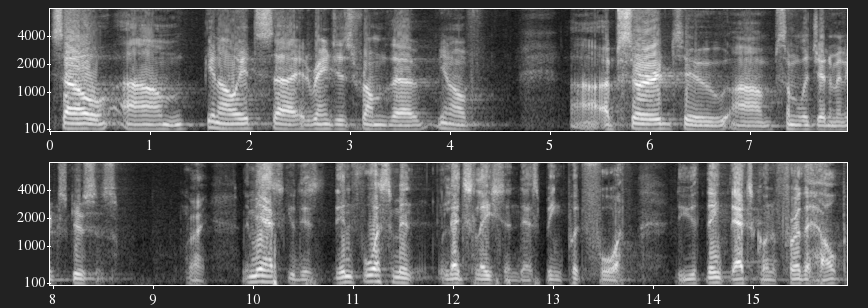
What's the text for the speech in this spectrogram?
So, um, you know, it's, uh, it ranges from the, you know, uh, absurd to um, some legitimate excuses. Right. Let me ask you this. The enforcement legislation that's being put forth, do you think that's going to further help?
